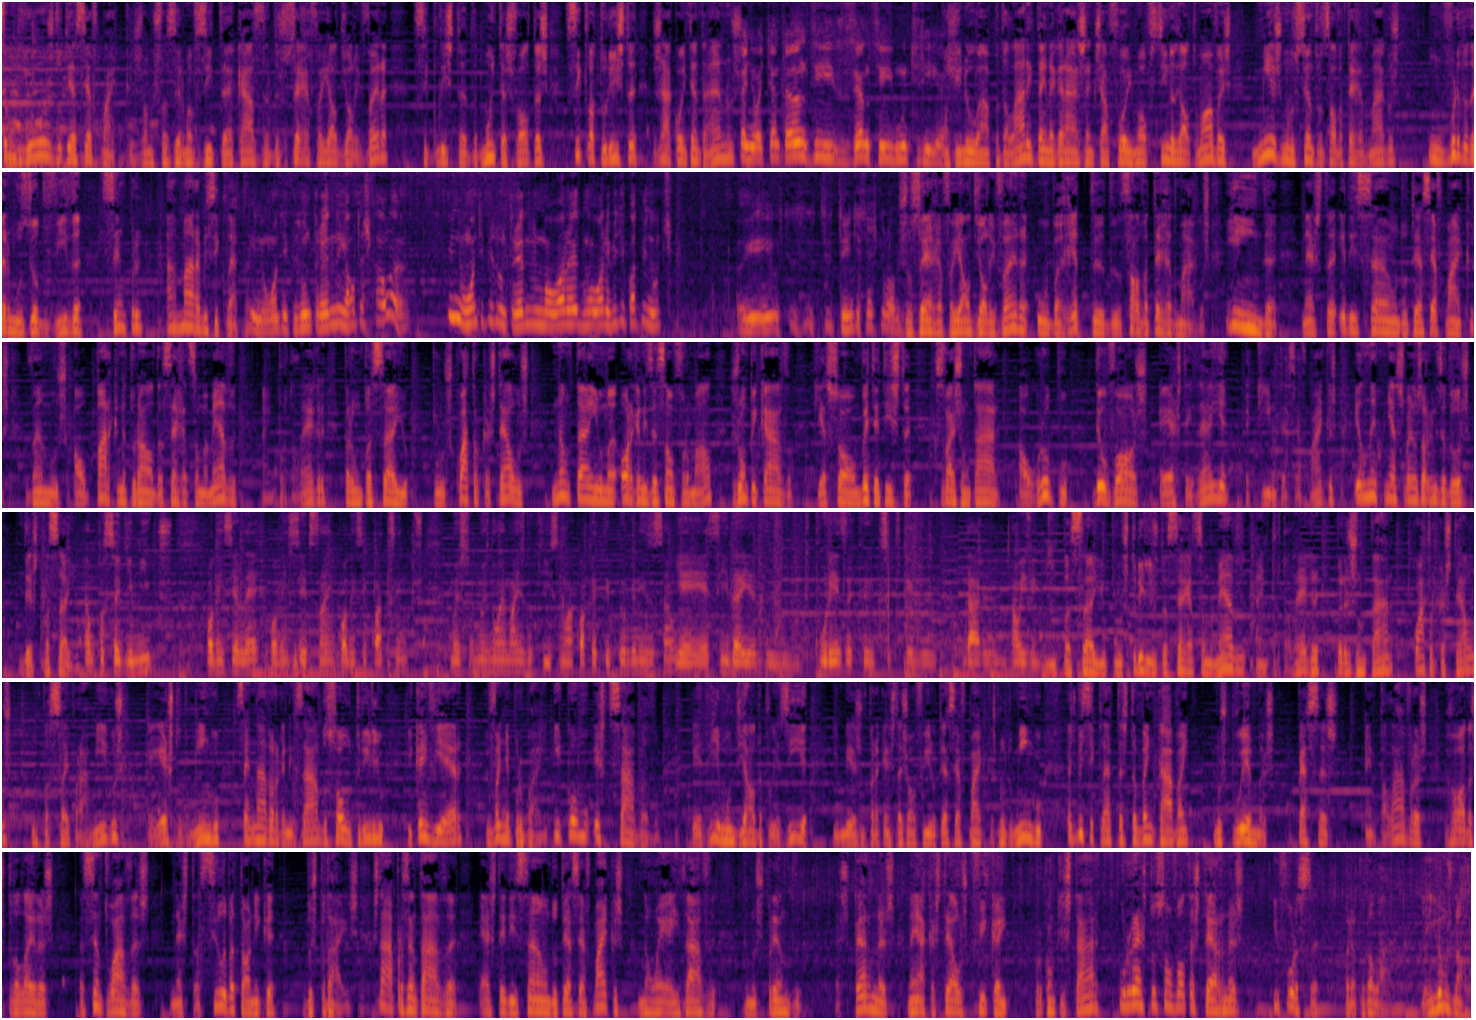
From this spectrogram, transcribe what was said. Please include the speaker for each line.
Speaker 1: Edição de hoje do TSF Bikes, vamos fazer uma visita à casa de José Rafael de Oliveira, ciclista de muitas voltas, cicloturista, já com 80 anos.
Speaker 2: Tenho 80 anos e 200 e muitos dias.
Speaker 1: Continua a pedalar e tem na garagem que já foi uma oficina de automóveis, mesmo no centro de Salvaterra de Magos, um verdadeiro museu de vida, sempre a amar a bicicleta.
Speaker 2: E no ontem fiz um treino em alta escala. E no ontem fiz um treino de uma hora, de uma hora e 24 minutos. E 36 km.
Speaker 1: José Rafael de Oliveira, o Barrete de Salvaterra de Magos. E ainda, nesta edição do TSF Bikes, vamos ao Parque Natural da Serra de São Mamede, em Porto Alegre, para um passeio pelos quatro castelos. Não tem uma organização formal. João Picado, que é só um betetista que se vai juntar ao grupo, deu voz a esta ideia aqui no TSF Bikes. Ele nem conhece bem os organizadores deste passeio.
Speaker 3: É um passeio de amigos, podem ser 10, podem ser 100, podem ser 400, mas, mas não é mais do que isso, não há qualquer tipo de organização e é essa ideia de, de pureza que, que, se pretende dar eh, ao evento.
Speaker 1: Um passeio pelos trilhos da Serra de São Mamede, em Porto Alegre, para juntar quatro castelos, um passeio para amigos é este domingo, sem nada organizado, só o trilho e quem vier, que venha por bem. E como este sábado é Dia Mundial da Poesia, e mesmo para quem esteja a ouvir o TSF Bikes no domingo, as bicicletas também cabem nos poemas, peças em palavras, rodas pedaleiras acentuadas nesta sílaba tónica dos pedais. Está apresentada esta edição do TSF Bikes, não é a idade que nos prende as pernas, nem há castelos que fiquem por conquistar, o resto são voltas ternas e força para pedalar. E aí vamos nós.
